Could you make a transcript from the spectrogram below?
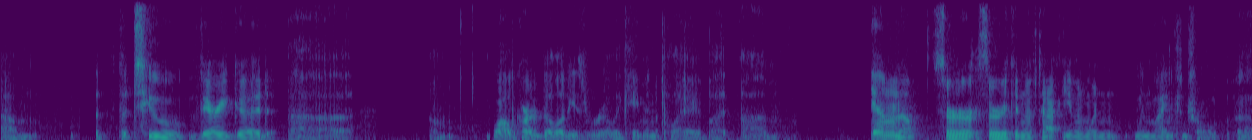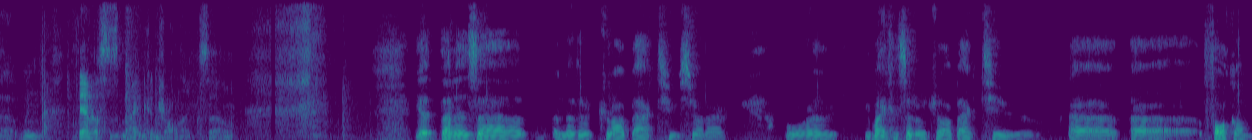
um the, the two very good uh um, wild card abilities really came into play, but um yeah, I don't know. Surtur Surtur can attack even when when mind control uh when Thanos is mind controlling, so yeah, that is uh, another drawback to Sonar, or you might consider a drawback to uh, uh, Fulcrum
